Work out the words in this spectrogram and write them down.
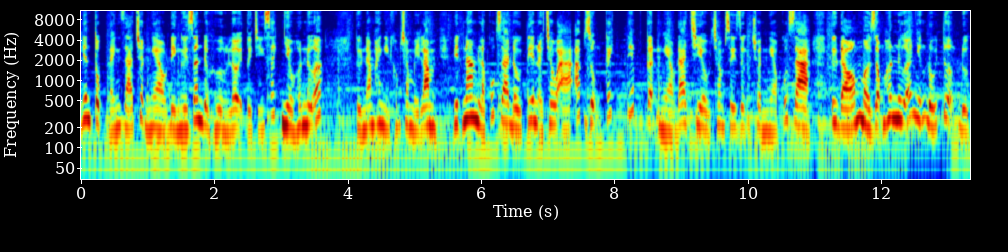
liên tục đánh giá chuẩn nghèo để người dân được hưởng lợi từ chính sách nhiều hơn nữa. Từ năm 2015, Việt Nam là quốc gia đầu tiên ở châu Á áp dụng cách tiếp cận nghèo đa chiều trong xây dựng chuẩn nghèo quốc gia, từ đó mở rộng hơn nữa những đối tượng được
